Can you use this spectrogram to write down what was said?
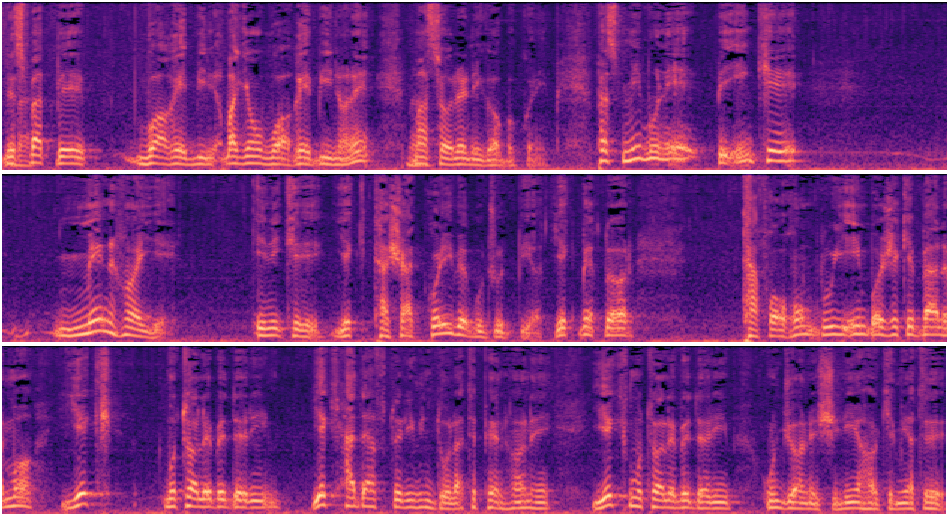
نسبت به واقع بین اگه ما واقع بینانه مسائل نگاه بکنیم. پس میمونه به این که منهای اینی که یک تشکری به وجود بیاد یک مقدار تفاهم روی این باشه که بله ما یک مطالبه داریم یک هدف داریم این دولت پنهانه یک مطالبه داریم اون جانشینی حاکمیت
